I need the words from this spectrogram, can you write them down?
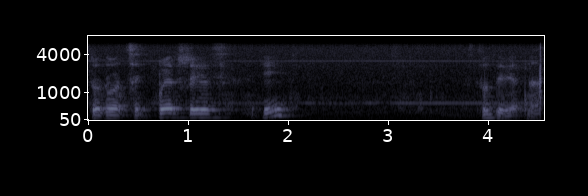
121 ось і 119.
